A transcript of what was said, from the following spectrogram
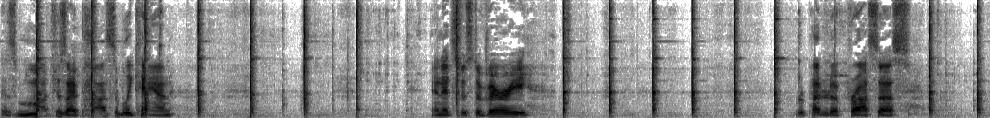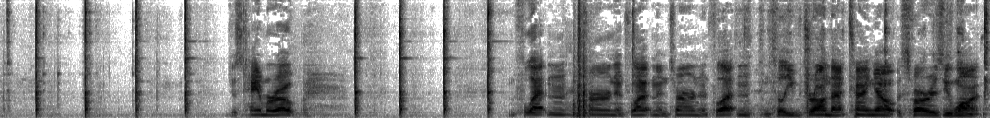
as much as I possibly can. And it's just a very repetitive process. Just hammer out flatten and turn and flatten and turn and flatten until you've drawn that tang out as far as you want.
